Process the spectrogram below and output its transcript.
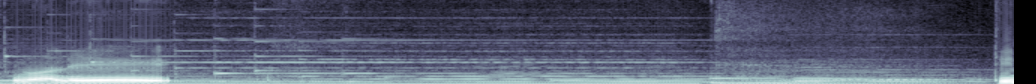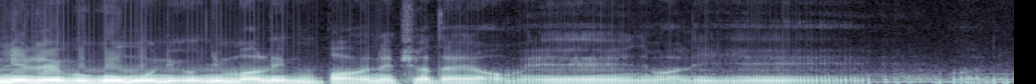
ဒီမှာလေး ဒီနေ့လေကိုကိုမူနီကိုညီမလေးမပါဘဲနဲ့ဖြတ်တန်းရအောင်မယ်ညီမလေးရေညီမလေး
